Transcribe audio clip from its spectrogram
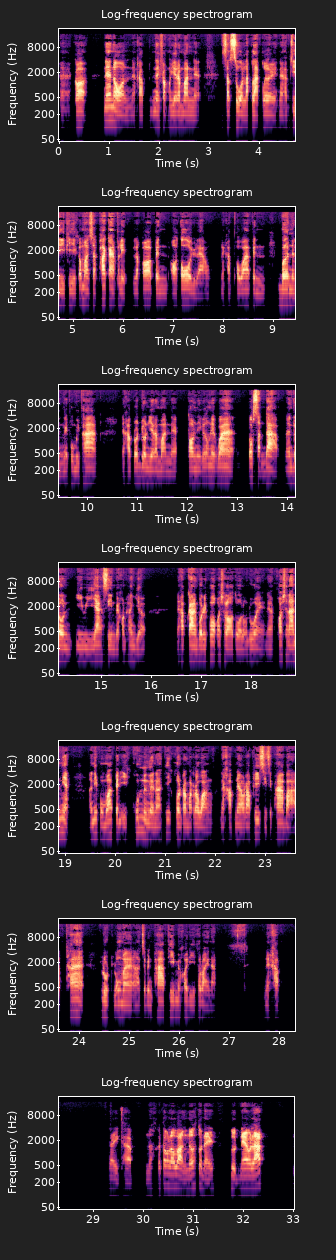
อ่า ก็แน่นอนนะครับ ในฝั่งของเยอรมันเนี่ย สัดส่วนหลักๆเลยนะครับ GDP ก็มาจากภาคการผลิต แล้วก็เป็นออโต้อยู่แล้วนะครับ เพราะว่าเป็นเบอร์หนึ่งในภูมิภาค นะครับรถยนต์เยอรมันเนี่ยตอนนี้ก็ต้องเรียกว่ารถสันดาปนะโดน EV แย่งซีนไปค่อนข้างเยอะนะครับการบริโภคก็ชะลอตัวลงด้วยนะเพราะฉะนั้นเนี่ยอันนี้ผมว่าเป็นอีกหุ้นหนึ่งเลยนะที่ควรระมัดระวังนะครับแนวรับที่ 45 บาท ถ้าหลุดลงมาอาจจะเป็นภาพที่ไม่ค่อยดีเท่าไหร่นักนะครับ ใช่ครับเนอะก็ต้องระวังเนอะตัวไหนหลุดแนวรับ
